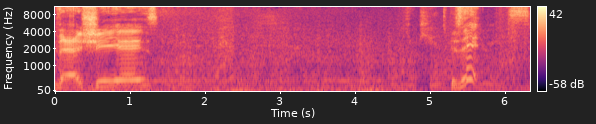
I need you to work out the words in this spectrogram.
There she is. You can't Is it? serious.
